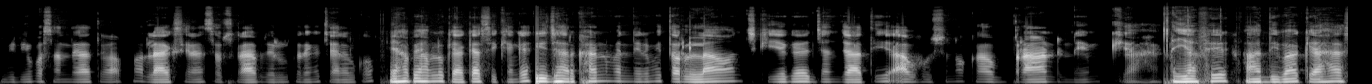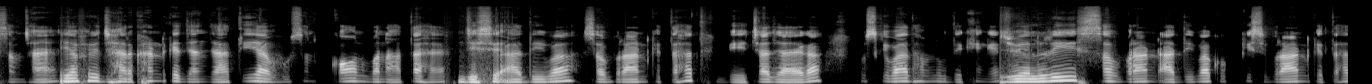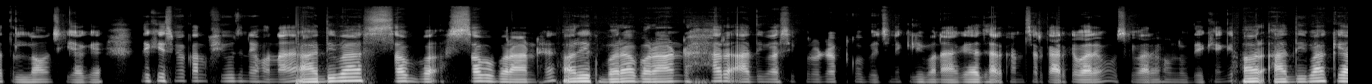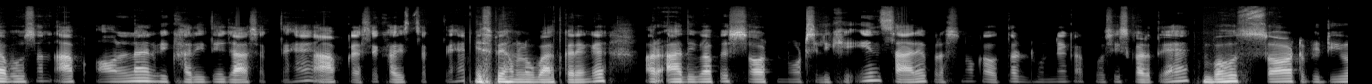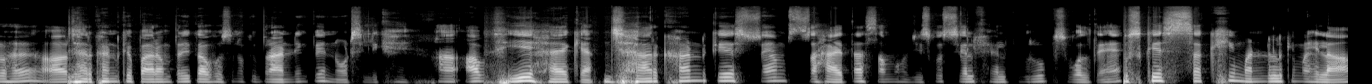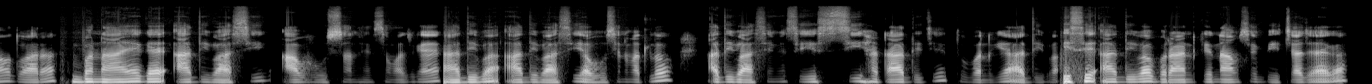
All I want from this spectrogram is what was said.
वीडियो पसंद आया तो आप लाइक शेयर एंड सब्सक्राइब ज़रूर करेंगे चैनल को। यहाँ पे हम लोग क्या क्या सीखेंगे? कि झारखंड में निर्मित और लॉन्च किए गए जनजातीय आभूषणों का ब्रांड नेम क्या है? या फिर आदिवा क्या है समझाएँ? या फिर झारखंड के जनजातीय आभूषण कौन बनाता है जिसे आदिवा सब ब्रांड के तहत बेचा जाएगा? उसके बाद हम लोग देखेंगे। ज्वेलरी सब ब्रांड, आदिवा को किस ब्रांड के तहत लॉन्च किया गया। देखिए, इसमें कंफ्यूज नहीं होना है। आदिवा सब सब ब्रांड है और एक बड़ा ब्रांड हर आदिवासी प्रोडक्ट को बेचने के लिए बनाया गया झारखंड सरकार के बारे में, उसके बारे में हम लोग देखेंगे। और आदिवा के आभूषण आप ऑनलाइन भी खरीदे जा सकते हैं, आप कैसे खरीद सकते हैं, इस पे हम लोग बात करेंगे। और आदिवा पे शॉर्ट नोट्स लिखिए। इन सारे प्रश्नों का उत्तर ढूँढने का कोशिश करते हैं। बहुत शॉर्ट वीडियो है और झारखंड के पारंपरिक आभूषणों की ब्रांडिंग पे नोट्स लिखे हाँ। अब ये है क्या? झारखंड के स्वयं सहायता समूह, जिसको सेल्फ हेल्प ग्रुप्स बोलते हैं, उसके सखी मंडल की महिलाओं द्वारा बनाए गए आदिवासी आभूषण है। समझ गए? आदिवा, आदिवासी आभूषण मतलब आदिवासी में से ये सी हटा दीजिए तो बन गया आदिवा। इसे आदिवा ब्रांड के नाम से बेचा जाएगा।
